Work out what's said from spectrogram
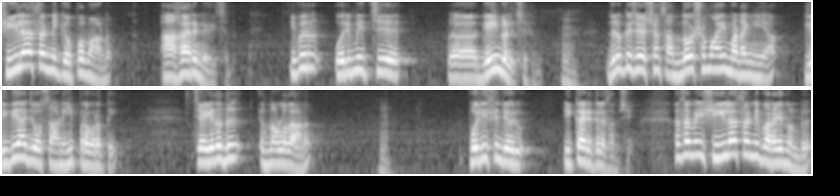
ഷീല സണ്ണിക്കൊപ്പമാണ് ആഹാരം കഴിച്ചത്. ഇവർ ഒരുമിച്ച് ഗെയിം കളിച്ചിരുന്നു. ഇതിനൊക്കെ ശേഷം സന്തോഷമായി മടങ്ങിയ ലിവിയ ജോസാണ് ഈ പ്രവൃത്തി ചെയ്തത് എന്നുള്ളതാണ് പോലീസിന്റെ ഒരു ഇക്കാര്യത്തിലെ സംശയം. അതേസമയം ഷീല സണ്ണി പറയുന്നുണ്ട്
